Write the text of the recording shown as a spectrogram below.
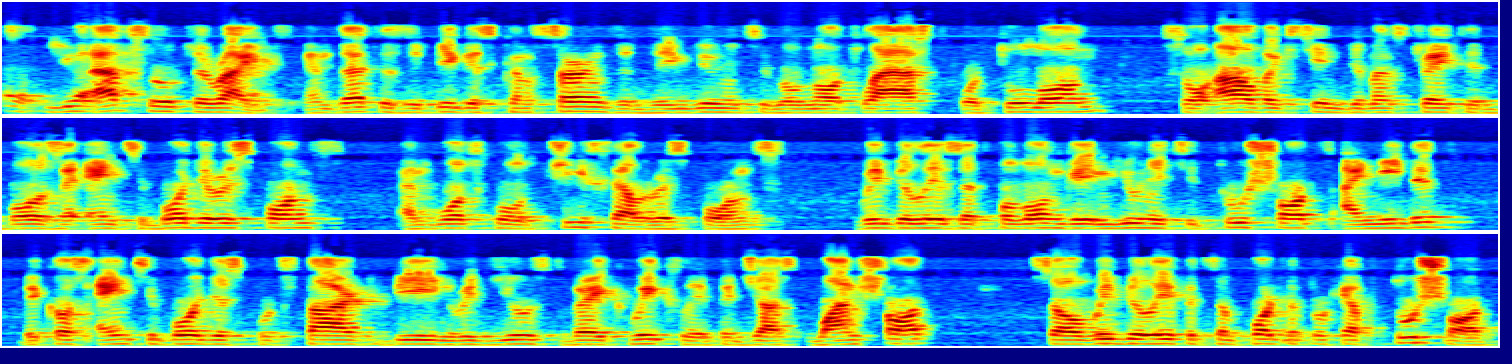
Oh, you're absolutely right. And that is the biggest concern, that the immunity will not last for too long. So our vaccine demonstrated both the antibody response and what's called T-cell response. We believe that for longer immunity, two shots are needed because antibodies could start being reduced very quickly with just one shot. So we believe it's important to have two shots,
